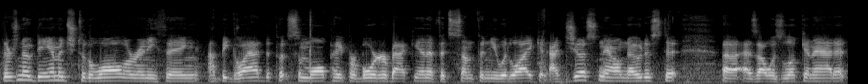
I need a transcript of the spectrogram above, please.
There's no damage to the wall or anything. I'd be glad to put some wallpaper border back in if it's something you would like it. I just now noticed it uh, as I was looking at it,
